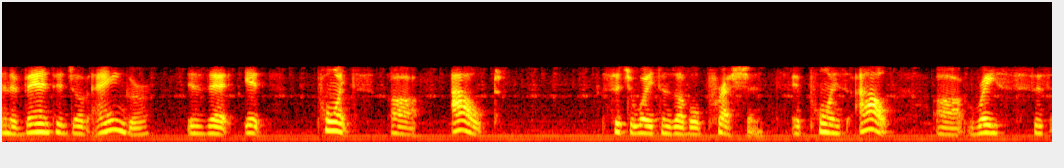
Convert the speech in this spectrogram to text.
An advantage of anger is that it points uh, out situations of oppression. It points out uh, racist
